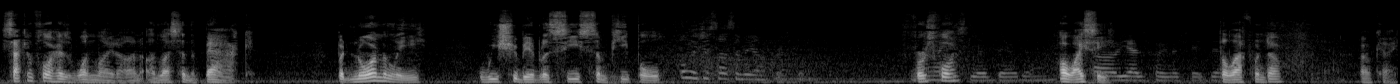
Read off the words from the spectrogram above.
Second floor has one light on, unless in the back. But normally, we should be able to see some people. Oh, I just saw somebody on the first floor. First I floor? lived there. Oh, I see. Oh yeah, the shade there. The left window? Yeah. Okay.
